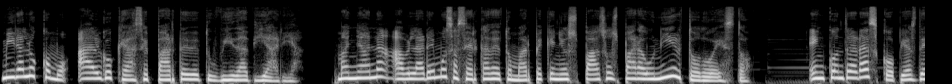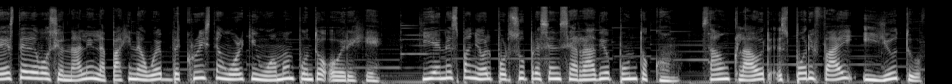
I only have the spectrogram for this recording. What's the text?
Míralo como algo que hace parte de tu vida diaria Mañana hablaremos acerca de tomar pequeños pasos para unir todo esto. Encontrarás copias de este devocional en la página web de christianworkingwoman.org y en español por su presencia radio.com, SoundCloud, Spotify y YouTube.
